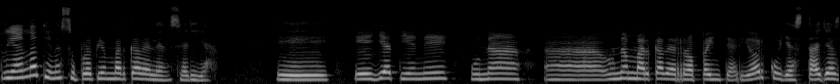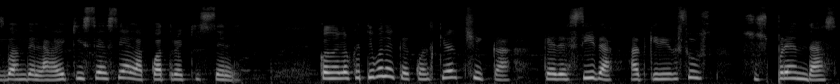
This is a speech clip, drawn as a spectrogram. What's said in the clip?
Rihanna tiene su propia marca de lencería. Eh, ella tiene una, ah, una marca de ropa interior cuyas tallas van de la XS a la 4XL, con el objetivo de que cualquier chica que decida adquirir sus, sus prendas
